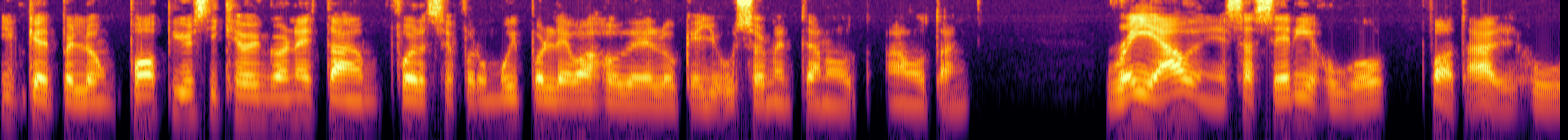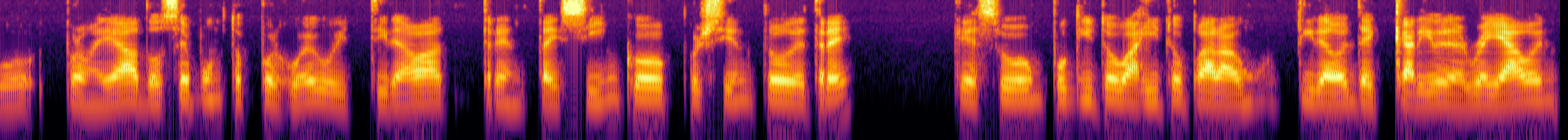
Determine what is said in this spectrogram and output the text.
y que, perdón, Paul Pierce y Kevin Garnett están, se fueron muy por debajo de lo que ellos usualmente anotan. Ray Allen en esa serie jugó fatal, jugó promediaba 12 puntos por juego y tiraba 35% de 3 que eso es un poquito bajito para un tirador del calibre de Ray Allen.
